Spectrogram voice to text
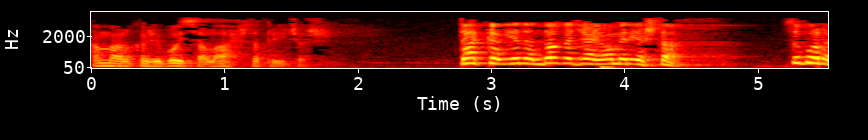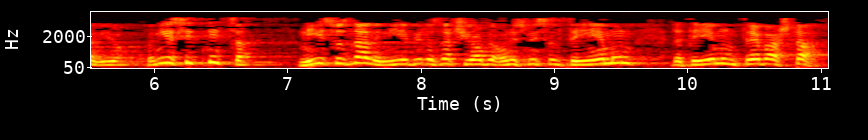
Amar, kaže, boj se Allah, šta pričaš? Takav jedan događaj, Omer je šta? Zaboravio. To nije sitnica. Nisu znali, nije bilo, znači, obe, oni su mislili tejemum, da tejemum treba šta?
